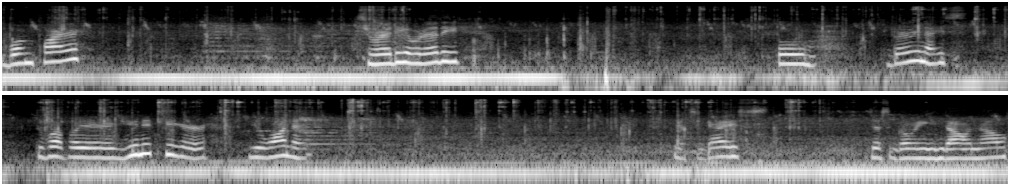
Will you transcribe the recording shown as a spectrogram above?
bonfire. It's ready already. So very nice to have a unit here you want it. Yes guys, just going down now.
